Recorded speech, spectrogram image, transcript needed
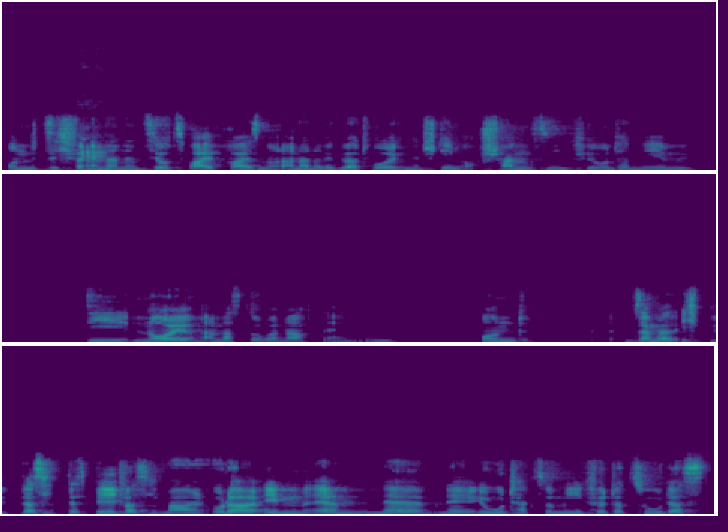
Und mit sich mhm. verändernden CO2-Preisen und anderen Regulatoriken entstehen auch Chancen für Unternehmen, die neu und anders darüber nachdenken. Und sagen wir, ich, ich das Bild, was ich mal, oder eben ähm, eine, eine EU-Taxonomie führt dazu, dass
